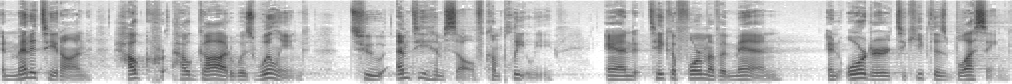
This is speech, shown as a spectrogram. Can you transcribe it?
and meditate on how, how God was willing to empty himself completely and take a form of a man in order to keep this blessing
